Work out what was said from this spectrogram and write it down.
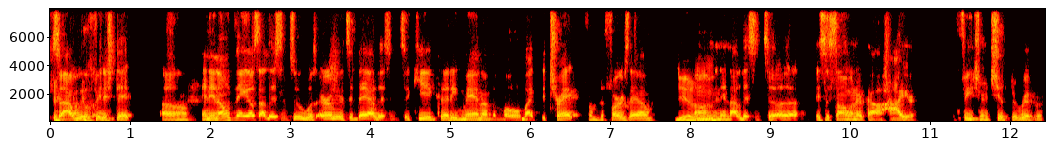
So I will finish that. Um, and then the only thing else I listened to was earlier today. I listened to Kid Cudi, "Man on the Moon," like the track from the first album. Yeah, Um, and then I listened to uh, it's a song on there called "Higher," featuring Chip tha Ripper.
